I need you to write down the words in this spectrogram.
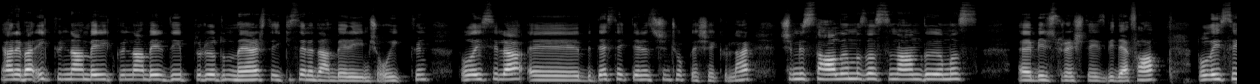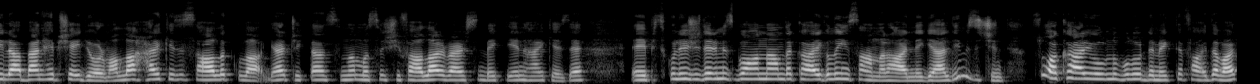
Yani ben ilk günden beri ilk günden beri deyip duruyordum. Meğerse iki seneden beriymiş o ilk gün. Dolayısıyla e, destekleriniz için çok teşekkürler. Şimdi sağlığımıza sınandığımız bir süreçteyiz bir defa. Dolayısıyla ben hep şey diyorum. Allah herkesi sağlıkla gerçekten sınamasın, şifalar versin bekleyen herkese. E, psikolojilerimiz bu anlamda kaygılı insanlar haline geldiğimiz için su akar yolunu bulur demekte fayda var.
